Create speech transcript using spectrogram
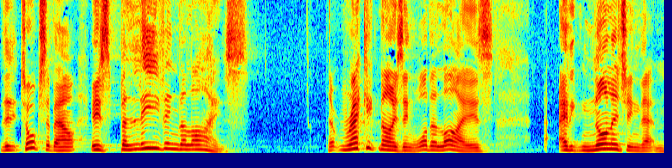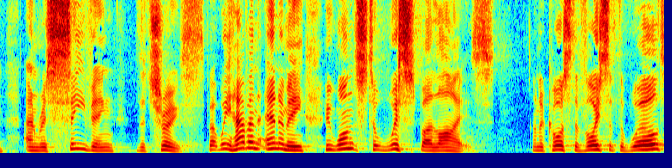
that it talks about is believing the lies. That recognizing what a lie is and acknowledging them and receiving the truth. But we have an enemy who wants to whisper lies. And of course, the voice of the world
